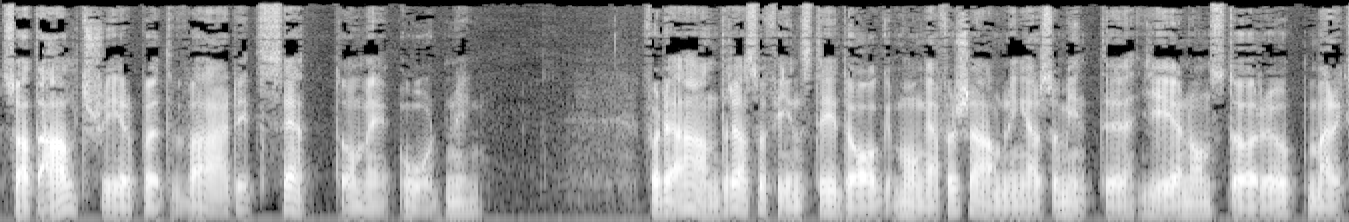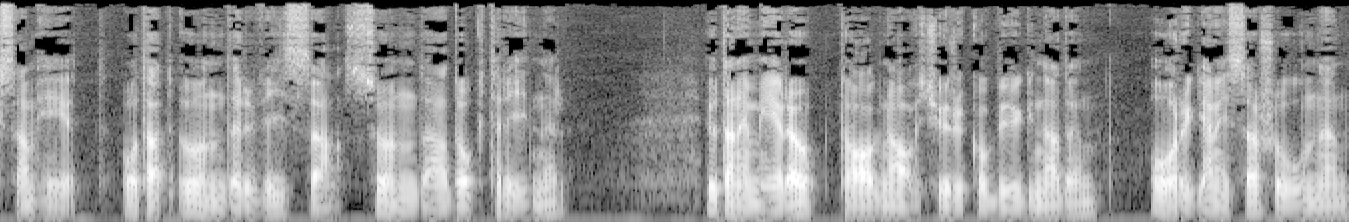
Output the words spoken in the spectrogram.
så att allt sker på ett värdigt sätt och med ordning. För det andra så finns det idag många församlingar som inte ger någon större uppmärksamhet åt att undervisa sunda doktriner utan är mera upptagna av kyrkobyggnaden, organisationen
